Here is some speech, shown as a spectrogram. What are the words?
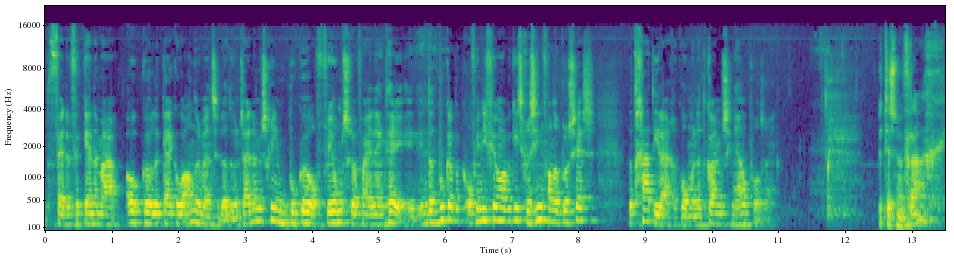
verder verkennen, maar ook willen kijken hoe andere mensen dat doen. Zijn er misschien boeken of films waarvan je denkt: hé, hey, in dat boek heb ik, of in die film heb ik iets gezien van het proces, dat gaat hier eigenlijk om en dat kan misschien helpvol zijn? Het is een vraag,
